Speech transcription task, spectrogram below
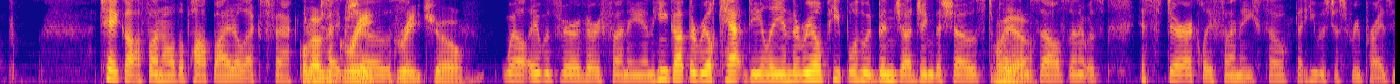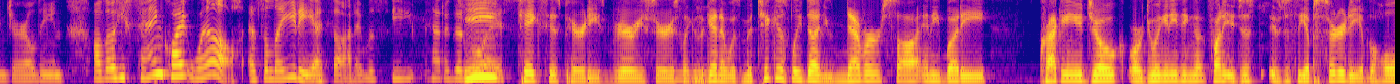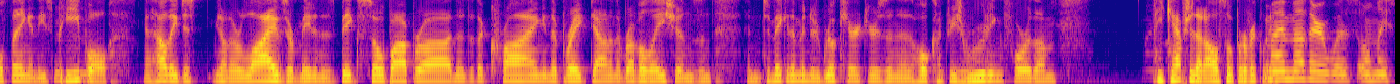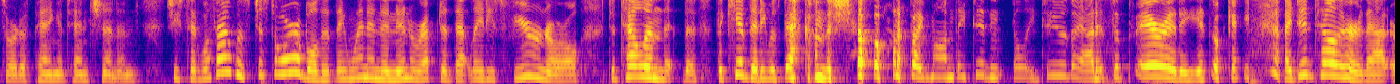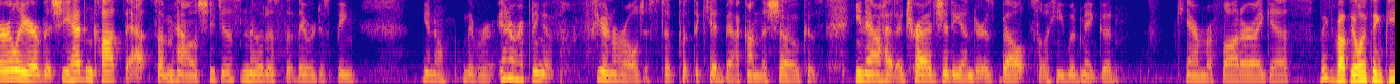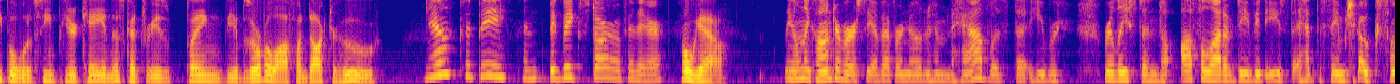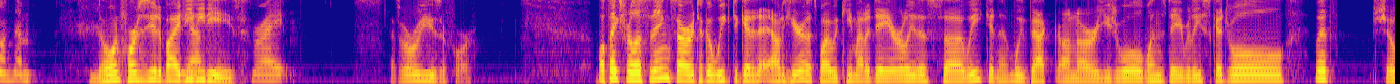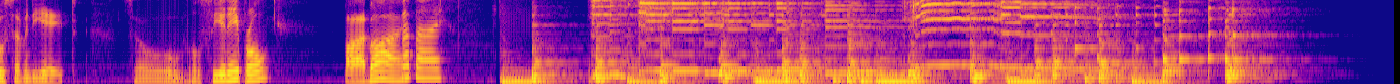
takeoff on all the Pop Idol X Factor Oh, that was type a great, shows. great show. Well, it was very, very funny, and he got the real Cat Deeley and the real people who had been judging the shows to Oh, play yeah. themselves, and it was hysterically funny. So that he was just reprising Geraldine, although he sang quite well as a lady. I thought it was he had a good he voice. He takes his parodies very seriously because Mhm. again, it was meticulously done. You never saw anybody cracking a joke or doing anything funny. It just it was just the absurdity of the whole thing and these Mm-hmm. people and how they just you know their lives are made in this big soap opera and the, the crying and the breakdown and the revelations and and to making them into real characters and the whole country's rooting for them. He captured that all so perfectly. My mother was only sort of paying attention, and she said, "Well, that was just horrible that they went in and interrupted that lady's funeral to tell him that the the kid that he was back on the show." And I'm like, "Mom, they didn't really do that. It's a parody. It's okay." I did tell her that earlier, but she hadn't caught that somehow. She just noticed that they were just being, you know, they were interrupting a funeral just to put the kid back on the show because he now had a tragedy under his belt, so he would make good camera fodder, I guess. I think about the only thing people would have seen Peter Kay in this country is playing the Abzorbaloff on Doctor Who. Yeah, could be. And big, big star over there. Oh yeah. The only controversy I've ever known him to have was that he re- released an awful lot of DVDs that had the same jokes on them. No one forces you to buy Yep, DVDs. Right. That's what reviews are for. Well, thanks for listening. Sorry it took a week to get it out here. That's why we came out a day early this uh, week, and then we'll be back on our usual Wednesday release schedule with show 78. So we'll see you in April. Bye bye. Bye bye.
